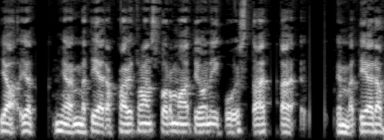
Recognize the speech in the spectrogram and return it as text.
Ja, ja, ja en mä tiedä, kai transformaatio on ikuista, että en mä tiedä,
